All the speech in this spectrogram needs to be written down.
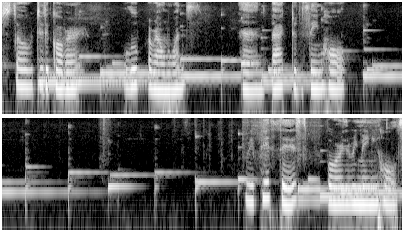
Sew to the cover, loop around once, and back to the same hole. Repeat this for the remaining holes.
